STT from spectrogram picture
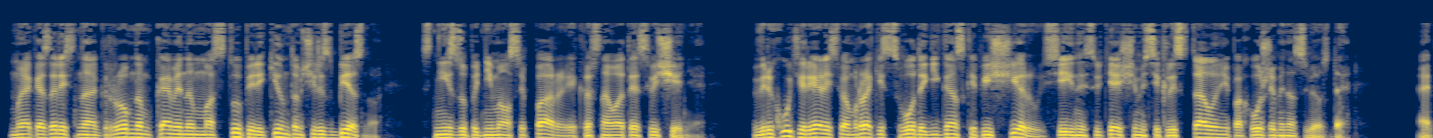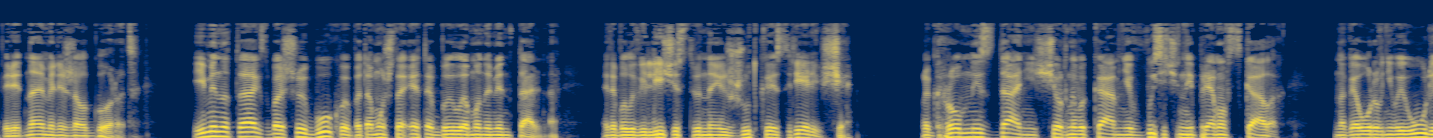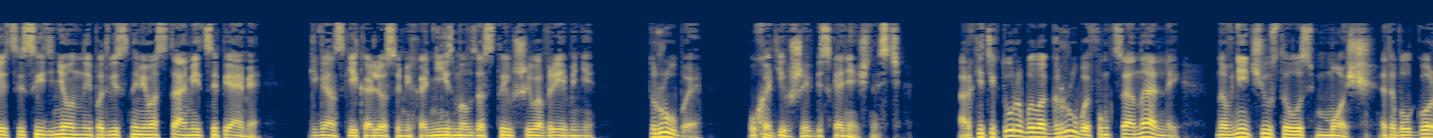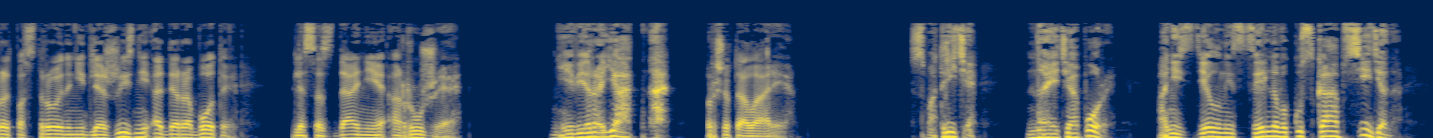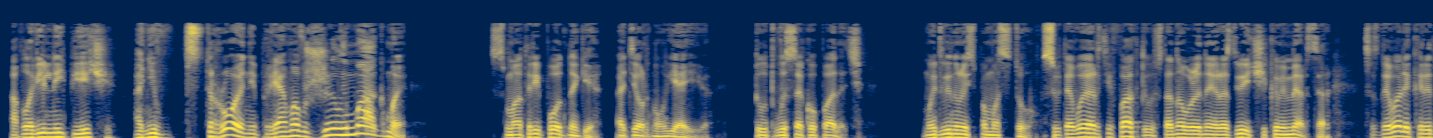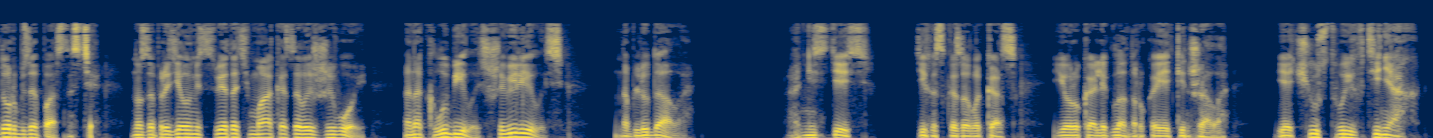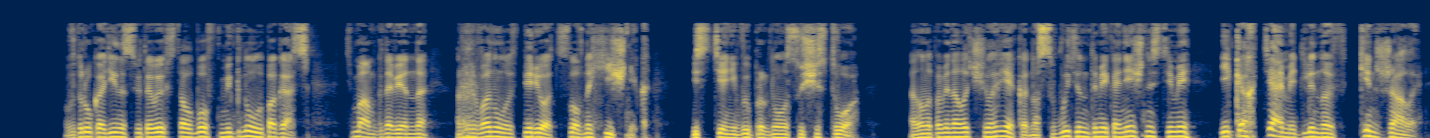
Мы оказались на огромном каменном мосту, перекинутом через бездну. Снизу поднимался пар и красноватое свечение. Вверху терялись во мраке своды гигантской пещеры, усеянной светящимися кристаллами, похожими на звезды. А перед нами лежал город. Именно так, с большой буквы, потому что это было монументально. Это было величественное и жуткое зрелище. Огромные здания из черного камня, высеченные прямо в скалах, многоуровневые улицы, соединенные подвесными мостами и цепями, гигантские колеса механизмов, застывшие во времени, трубы — уходившей в бесконечность. Архитектура была грубой, функциональной, но в ней чувствовалась мощь. Это был город, построенный не для жизни, а для работы, для создания оружия. «Невероятно!» — прошептала Ария. «Смотрите на эти опоры. Они сделаны из цельного куска обсидиана, а плавильные печи, они встроены прямо в жилы магмы». «Смотри под ноги», — одернул я ее. «Тут высоко падать. Мы двинулись по мосту. Световые артефакты, установленные разведчиками Мерсер, создавали коридор безопасности. Но за пределами света тьма оказалась живой. Она клубилась, шевелилась, наблюдала. «Они здесь», — тихо сказала Касс. Ее рука легла на рукоять кинжала. «Я чувствую их в тенях». Вдруг один из световых столбов мигнул и погас. Тьма мгновенно рванула вперед, словно хищник. Из тени выпрыгнуло существо — оно напоминало человека, но с вытянутыми конечностями и когтями длиной в кинжалы.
